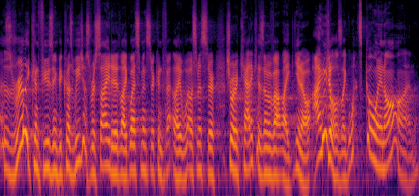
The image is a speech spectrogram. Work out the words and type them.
This is really confusing because we just recited like Westminster, Conf- like Westminster Shorter Catechism about like, you know, idols. Like, what's going on?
